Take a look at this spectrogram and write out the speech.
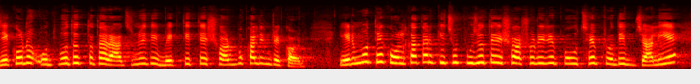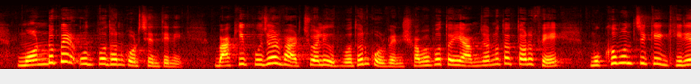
যে কোনো উদ্বোধক তথা রাজনৈতিক ব্যক্তিত্বের সর্বকালীন রেকর্ড। এর মধ্যে কলকাতার কিছু পুজোতে সশরীরে পৌঁছে প্রদীপ জ্বালিয়ে মণ্ডপের উদ্বোধন করছেন তিনি। বাকি পুজোর ভার্চুয়ালি উদ্বোধন করবেন। স্বভাবতই আমজনতার তরফে মুখ্যমন্ত্রীকে ঘিরে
